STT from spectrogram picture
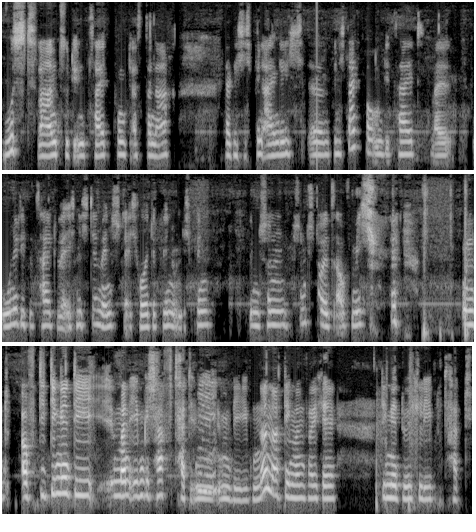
bewusst waren zu dem Zeitpunkt erst danach, sage ich, ich bin eigentlich, äh, bin ich dankbar um die Zeit, weil ohne diese Zeit wäre ich nicht der Mensch, der ich heute bin und ich bin, bin schon, schon stolz auf mich und auf die Dinge, die man eben geschafft hat in, mhm. im Leben, ne? nachdem man solche Dinge durchlebt hat.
